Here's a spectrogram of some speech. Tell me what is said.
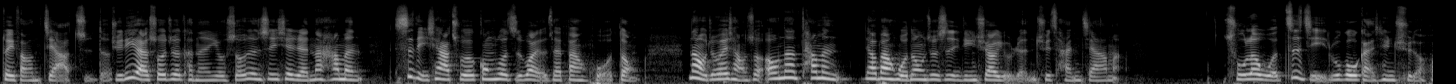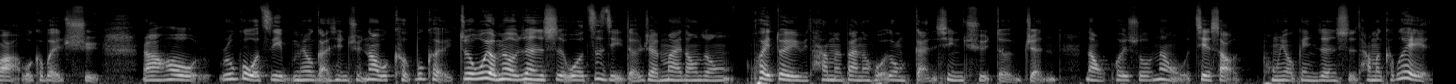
对方价值的？举例来说，就是可能有时候认识一些人，那他们私底下除了工作之外，有在办活动。那我就会想说，哦，那他们要办活动，就是一定需要有人去参加嘛。除了我自己，如果我感兴趣的话，我可不可以去？然后，如果我自己没有感兴趣，那我可不可以？就是我有没有认识我自己的人脉当中，会对于他们办的活动感兴趣的人？那我会说，那我介绍朋友给你认识，他们可不可以？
